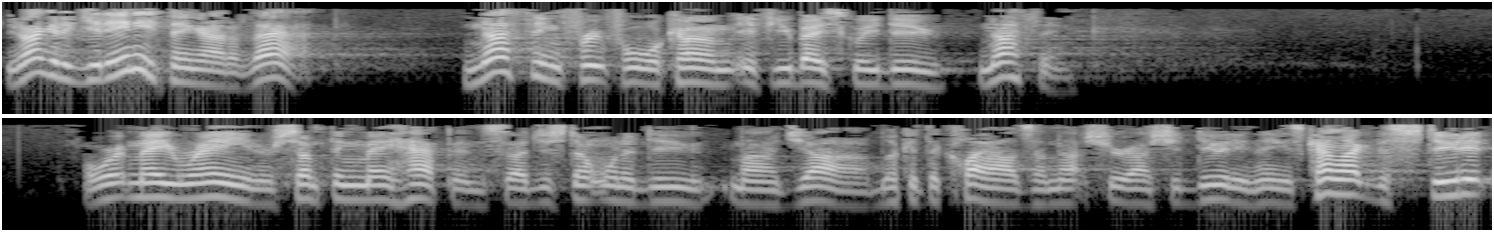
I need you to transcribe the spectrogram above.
you're not going to get anything out of that. Nothing fruitful will come if you basically do nothing. Or it may rain or something may happen, so I just don't want to do my job. Look at the clouds, I'm not sure I should do anything. It's kind of like the student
